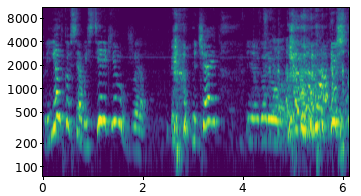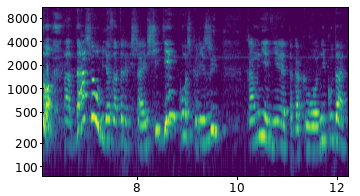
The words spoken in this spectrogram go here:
клиентка вся в истерике, уже отмечает, я говорю, ты что? А Даша, у меня завтра решающий день, кошка лежит ко мне не это, как его, никуда.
